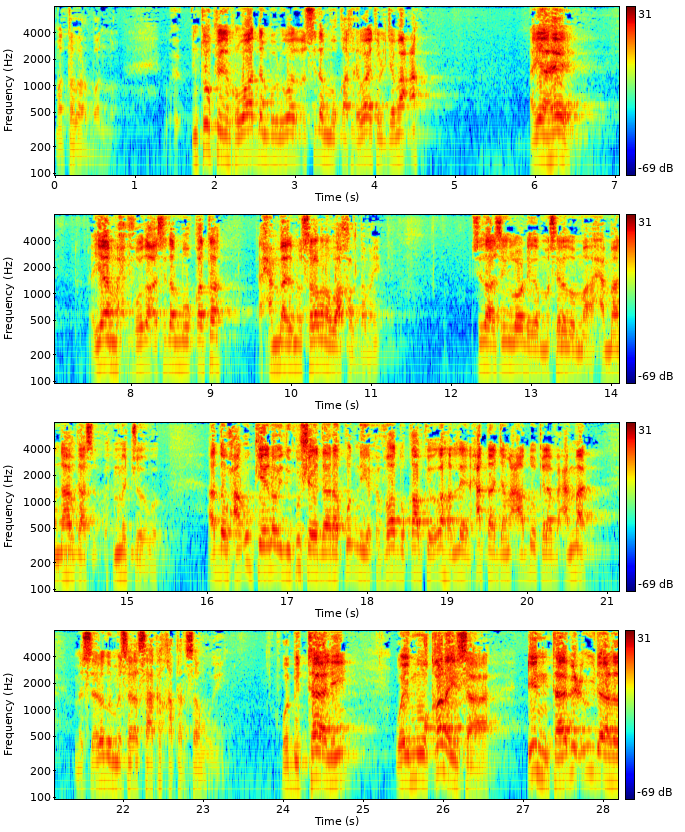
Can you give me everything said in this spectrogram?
ma tabar badno. Intuu keenay ruwaadan bu sida muuqata riwaayat اljamaaca ayaa he ayaa maxfuuda sida muuqata xamaad ibnu salmna waa khaldamay. Sidaas in loo dhiga masaladu ma ah xamaadna halkaas ma joogo. Hadda waxaan u keeno idinku sheegay daara qudni iyo xufaadu qaabkay uga hadleen xataa jamaca hadduu khilaafa masaladu masale saa ka khatarsan wey wabittaali way muuqanaysaa in taabici u yidhaahdo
